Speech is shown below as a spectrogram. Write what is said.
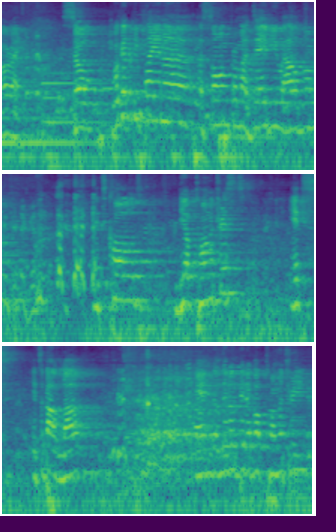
All right. So we're going to be playing a, a song from our debut album. It's called The Optometrist. It's, it's about love and a little bit of optometry.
